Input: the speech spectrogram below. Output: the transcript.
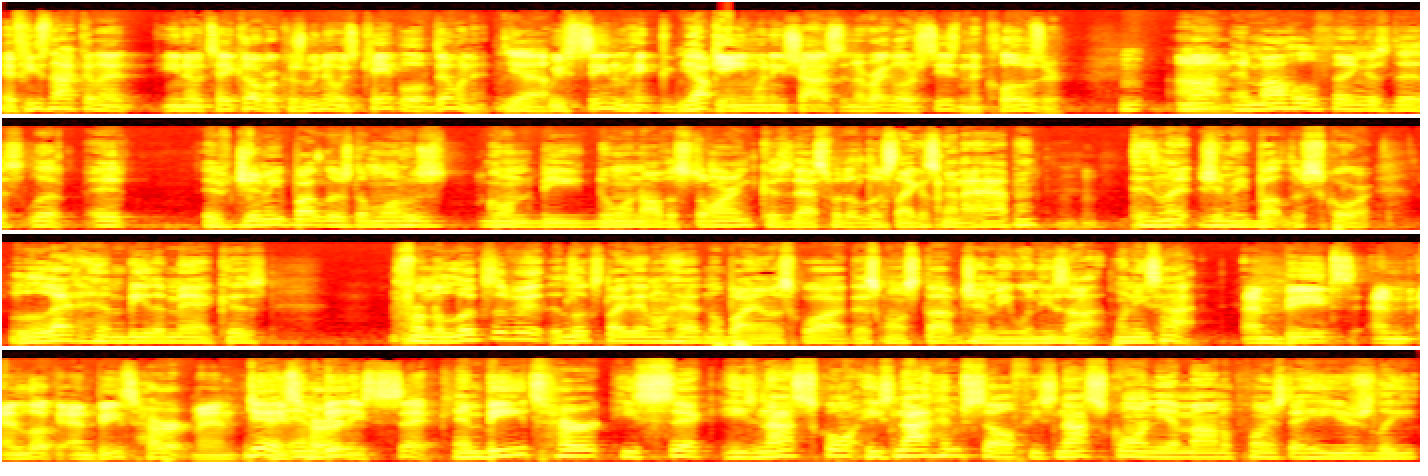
if he's not going to, you know, take over, because we know he's capable of doing it. Yeah. We've seen him hit Yep. game winning shots in the regular season, the closer. My- Um, and my whole thing is this: look, it, if Jimmy Butler's the one who's going to be doing all the scoring, because that's what it looks like it's going to happen, Mm-hmm. then let Jimmy Butler score. Let him be the man, because from the looks of it, it looks like they don't have nobody on the squad that's going to stop Jimmy when he's hot. When he's hot, and beats and, and look, and beats hurt, man. yeah, he's hurt. He's sick. Embiid's hurt. He's sick. He's not scoring. He's not himself. He's not scoring the amount of points that he usually.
